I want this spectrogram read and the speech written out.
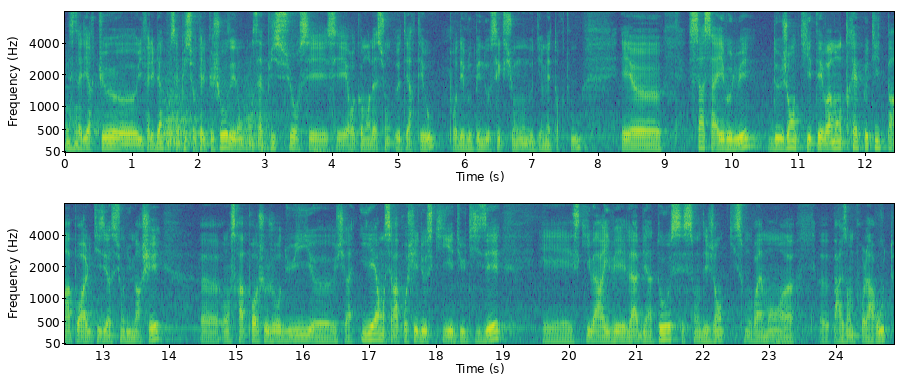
Mhm. C'est-à-dire qu'il euh, fallait bien qu'on s'appuie sur quelque chose et donc on s'appuie sur ces, recommandations ETRTO pour développer nos sections, nos diamètres tout. Et euh, ça, ça a évolué. De jantes qui étaient vraiment très petites par rapport à l'utilisation du marché, euh, on se rapproche aujourd'hui, je dirais hier, on s'est rapproché de ce qui était utilisé. Et ce qui va arriver là bientôt, ce sont des jantes qui sont vraiment, par exemple pour la route,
